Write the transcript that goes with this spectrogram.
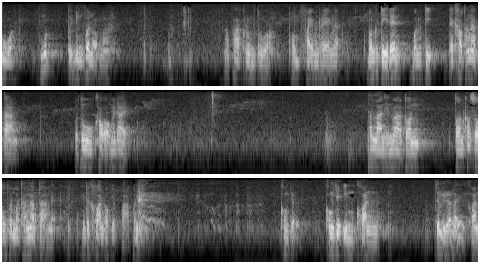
ตัว มุดไปดึงเพื่อนออกมา เอาผ้าคลุมตัวผมไฟมันแรงแล้ว บนกุฏิเด่นบนกุฏิแต่เข้าทั้งหน้าต่าง ประตูเข้าออกไม่ได้ ท่านลานเห็นว่าตอนตอนเขาส่งเพื่อนมาทางหน้าต่างเนี่ย เห็นต่ควันออกจากปากมันคงจะคงจะอิ่มควัน จะเหลืออะไรควัน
